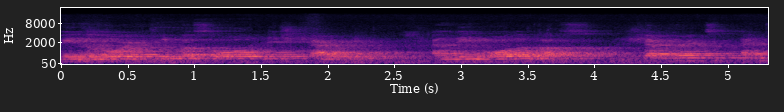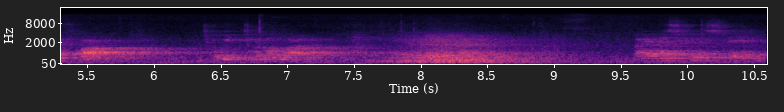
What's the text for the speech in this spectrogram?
May the Lord keep us all in his charity and lead all of us, shepherds and flock, to eternal life. Amen. May I ask you to stand?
